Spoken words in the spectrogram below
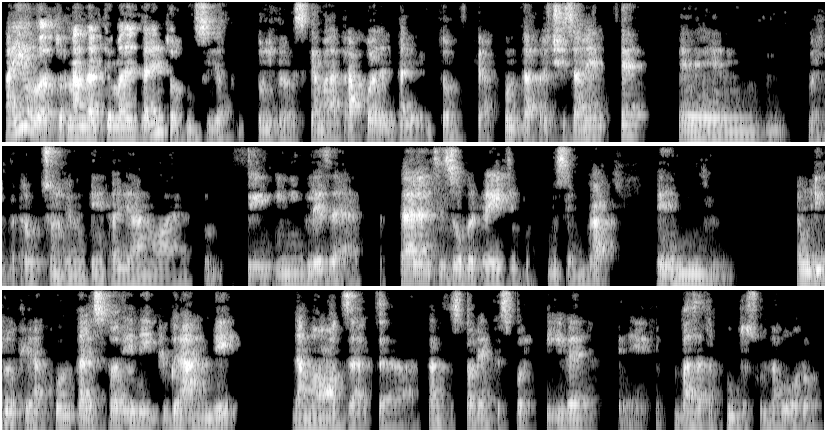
Ma io, tornando al tema del talento, lo consiglio a tutti, un libro che si chiama La trappola del talento, che racconta precisamente, ehm, la traduzione ovviamente in italiano è, sì, in inglese è Talent is Overrated, mi sembra, ehm, è un libro che racconta le storie dei più grandi, da Mozart a tante storie anche sportive, eh, basate appunto sul lavoro.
